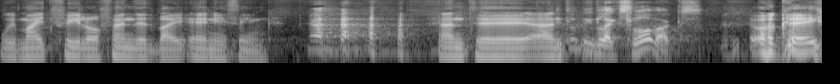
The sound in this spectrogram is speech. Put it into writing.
we might feel offended by anything. and uh, A little bit like Slovaks. okay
